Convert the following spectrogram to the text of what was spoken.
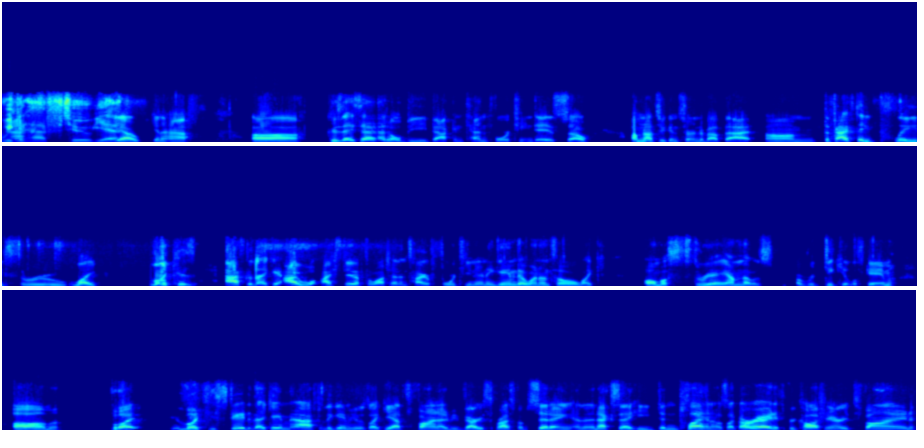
week and a half too. Yeah. yeah, a week and a half. Uh, because they said he'll be back in 10, 14 days. So I'm not too concerned about that. Um, the fact that he played through like, like, because after that game, I, I stayed up to watch that entire 14 inning game that went until like almost 3 a.m. That was a ridiculous game. Um, but like he stayed stated that game after the game, he was like, "Yeah, it's fine. I'd be very surprised if I'm sitting." And the next day, he didn't play, and I was like, "All right, it's precautionary. It's fine."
